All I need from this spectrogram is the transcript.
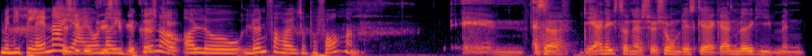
Men I blander jer jo, når I begynder at love lønforholdelser på forhånd. Øhm, altså, det er en ekstraordinær situation, det skal jeg gerne medgive, men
